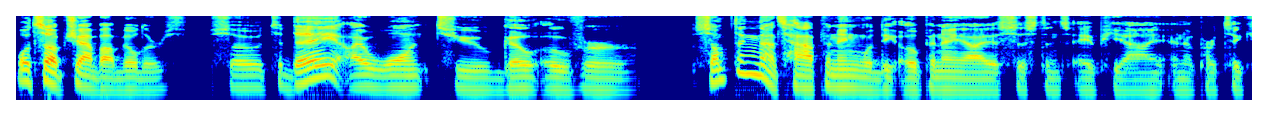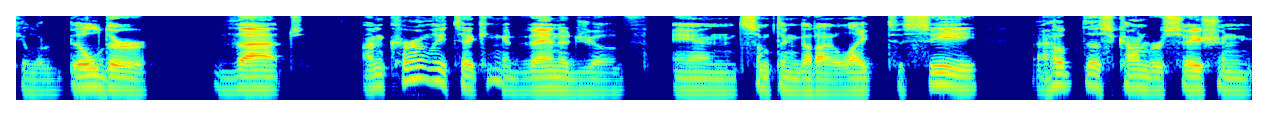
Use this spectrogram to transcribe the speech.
What's up, chatbot builders? So today I want to go over something that's happening with the OpenAI Assistants API in a particular builder that I'm currently taking advantage of and something that I like to see. I hope this conversation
